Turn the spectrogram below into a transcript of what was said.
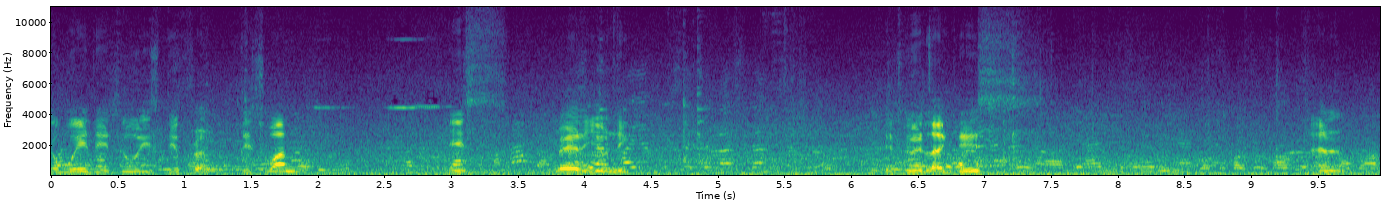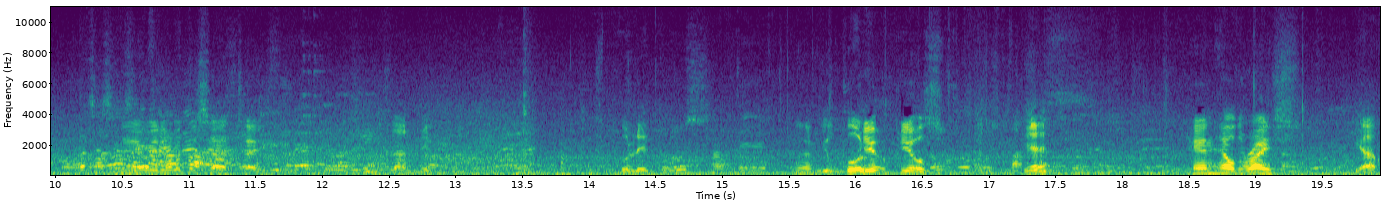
the way they do is different. This one is very unique. They do it like this. And eat it with the satay. satay. Just pull it. Uh, You pull. Peel, peels, Yes? handheld rice. Yep.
